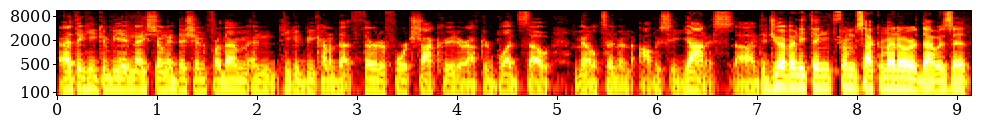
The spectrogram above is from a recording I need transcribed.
And I think he could be a nice young addition for them, and he could be kind of that third or fourth shot creator after Bledsoe, Middleton, and obviously Giannis. Uh, did you have anything from Sacramento, or that was it?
